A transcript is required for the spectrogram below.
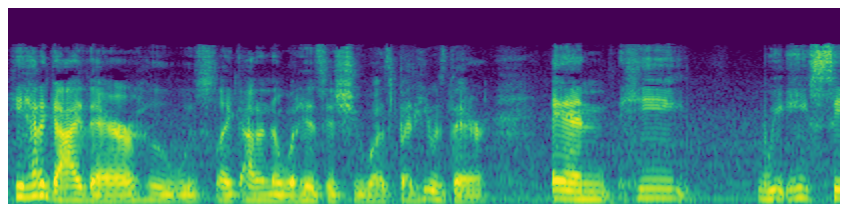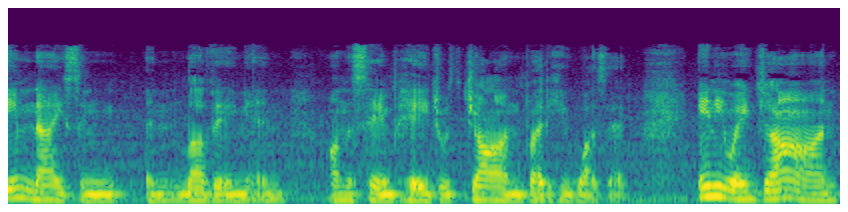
He had a guy there who was like, I don't know what his issue was, but he was there. And he we he seemed nice and, and loving and on the same page with John, but he wasn't. Anyway, John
